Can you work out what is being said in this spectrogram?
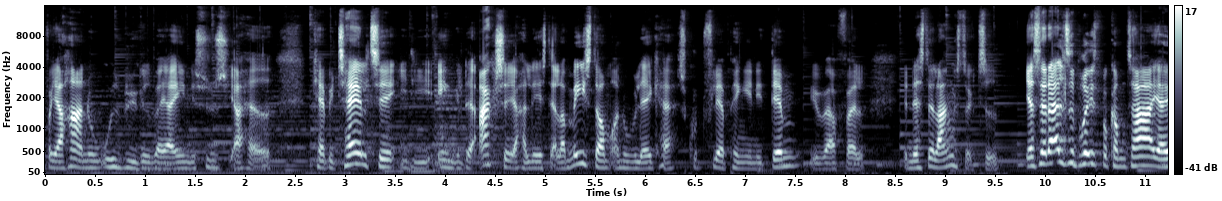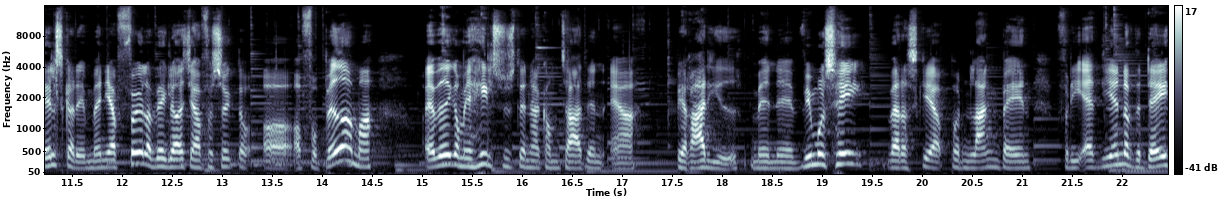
for jeg har nu udbygget, hvad jeg egentlig synes, jeg havde kapital til i de enkelte aktier, jeg har læst allermest om, og nu vil jeg ikke have skudt flere penge ind i dem, i hvert fald det næste lange stykke tid. Jeg sætter altid pris på kommentarer, jeg elsker det, men jeg føler virkelig også, at jeg har forsøgt at, at, at forbedre mig, og jeg ved ikke, om jeg helt synes, at den her kommentar, den er berettiget. Men øh, vi må se, hvad der sker på den lange bane, fordi at the end of the day,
